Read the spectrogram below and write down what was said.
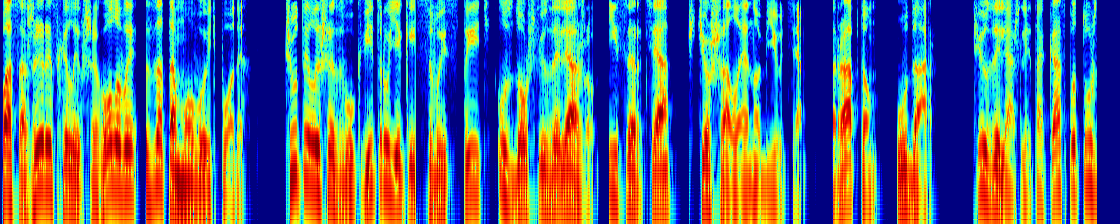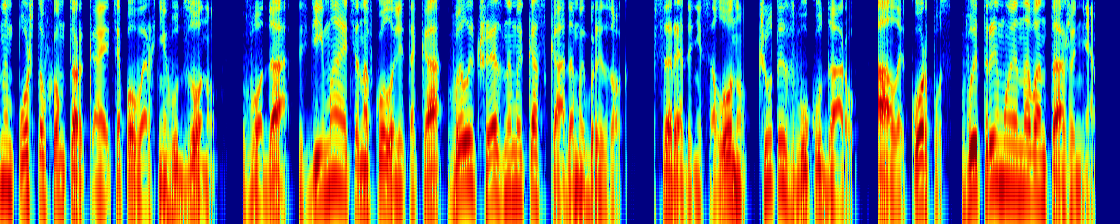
Пасажири, схиливши голови, затамовують подих. Чути лише звук вітру, який свистить уздовж фюзеляжу, і серця, що шалено б'ються. Раптом удар. Фюзеляж літака з потужним поштовхом торкається поверхні гудзону. Вода здіймається навколо літака величезними каскадами бризок. Всередині салону чути звук удару, але корпус витримує навантаження,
